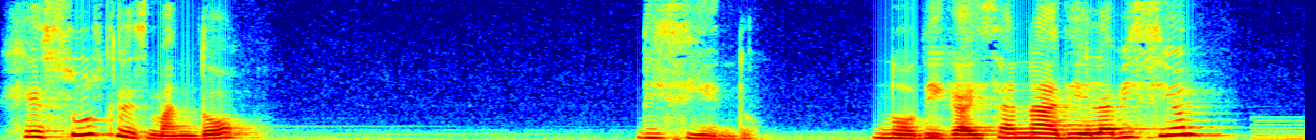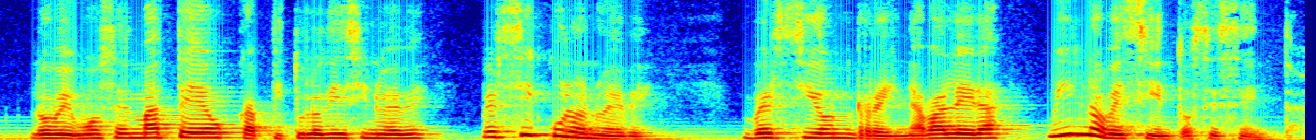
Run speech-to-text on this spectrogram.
Jesús les mandó diciendo, no digáis a nadie la visión. Lo vemos en Mateo capítulo 19, versículo 9, versión Reina Valera 1960.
